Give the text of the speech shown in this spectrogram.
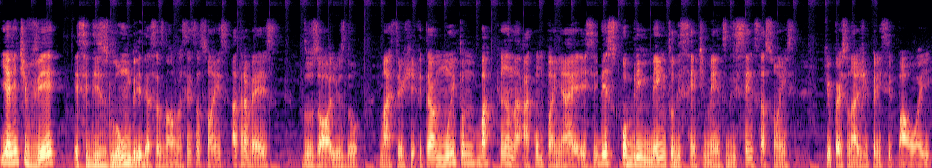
E a gente vê esse deslumbre dessas novas sensações através dos olhos do Master Chief. Então é muito bacana acompanhar esse descobrimento de sentimentos, de sensações que o personagem principal aí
